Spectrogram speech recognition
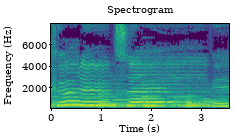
couldn't save you.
